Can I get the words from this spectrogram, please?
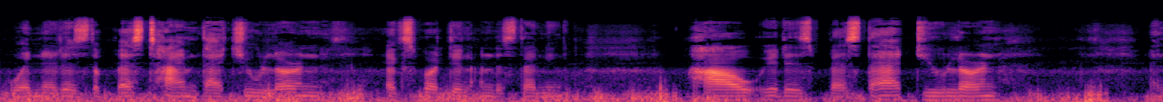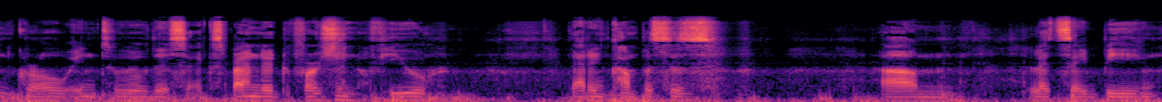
when it is the best time that you learn expert in understanding how it is best that you learn and grow into this expanded version of you that encompasses, um, let's say, being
